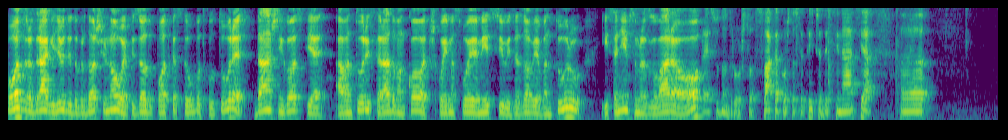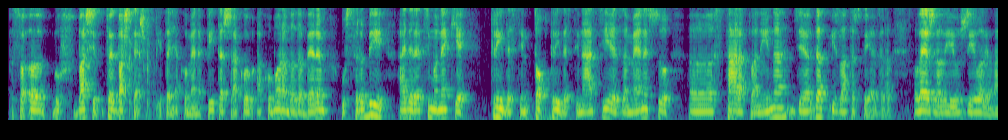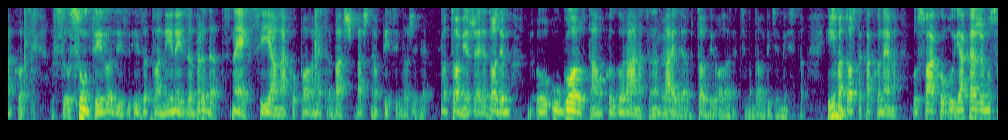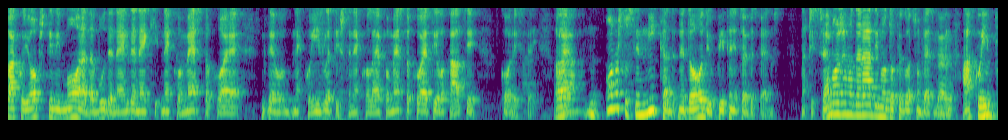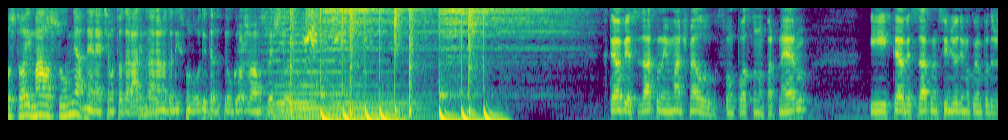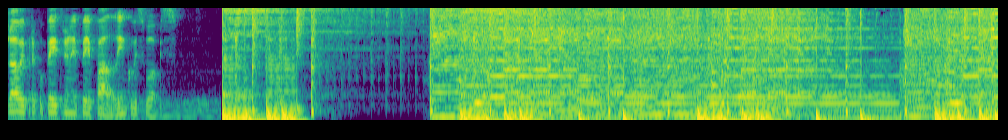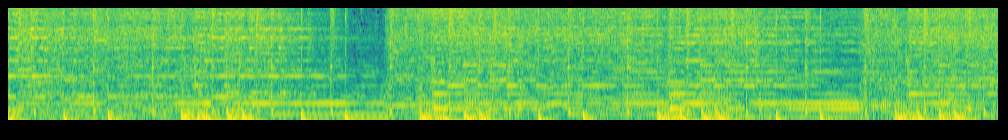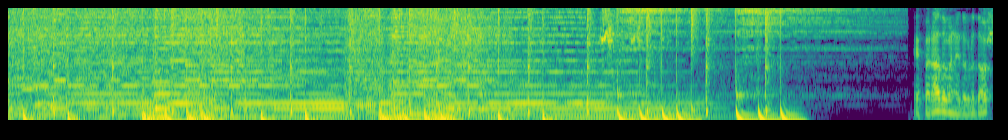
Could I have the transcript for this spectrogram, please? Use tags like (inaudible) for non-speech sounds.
Pozdrav, dragi ljudi, dobrodošli u novu epizodu podcasta Ubod kulture. Današnji gost je avanturista Radovan Kovač, koji ima svoju emisiju Izazovi avanturu i sa njim sam razgovarao o... presudno društvo. Svakako što se tiče destinacija, uh, sva, uh, uf, baš je, to je baš teško pitanje ako mene pitaš. Ako, ako moram da odaberem u Srbiji, ajde recimo neke tri destin, top tri destinacije za mene su Stara planina, Đerdap i Zlatarsko jezero. Ležali i uživali onako, su- sunce izlazi iz, iza planine, iza brda, sneg sija, onako pola metra, baš, baš neopisiv doživljaj. No, to mi je želja, da odem u, u goru tamo kod Goranaca na taj deo, to bi volao recimo da obiđem isto. I ima dosta kako nema. U svako, u- ja kažem, u svakoj opštini mora da bude negde neki, neko mesto koje, gde neko izletište, neko lepo mesto koje ti lokalci koriste. Ono što se nikad ne dovodi u pitanje, to je bezbednost. Znači, sve možemo da radimo dokle god smo bezbedni. Da, da. Ako im postoji malo sumnja, ne, nećemo to da radimo. Naravno da nismo ludi da, da ugrožavamo svoj život. Hteo bi da se zahvalim Munchmellu, svom poslovnom partneru, i hteo bi da se zahvalim svim ljudima koji me podržavaju preko Patreona i Paypala, linkovi su u opisu.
